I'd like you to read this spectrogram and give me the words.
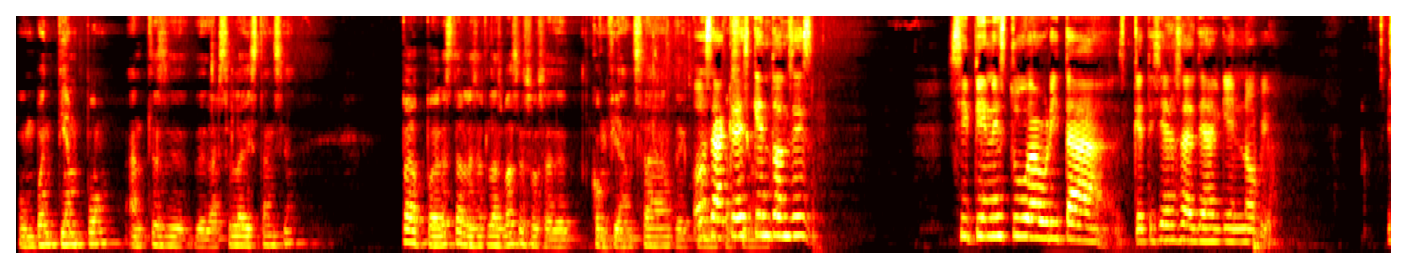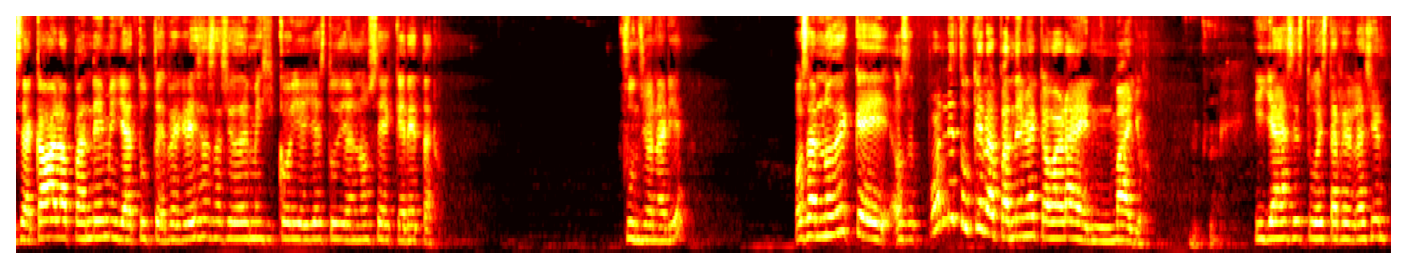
un buen tiempo antes de, darse la distancia para poder establecer las bases, o sea, de confianza, de... O sea, ¿crees que entonces, si tienes tú ahorita que te hicieras de alguien novio, y se acaba la pandemia, y ya tú te regresas a Ciudad de México y ella estudia, no sé, Querétaro, ¿funcionaría? O sea, no de que, o sea, ponle tú que la pandemia acabara en mayo y ya haces tú esta relación.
